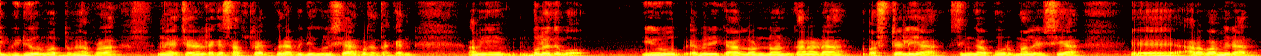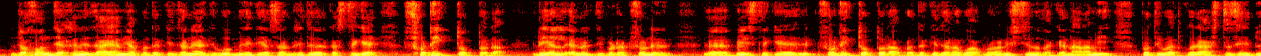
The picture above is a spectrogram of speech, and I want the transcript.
এই ভিডিওর মাধ্যমে। আপনারা চ্যানেলটাকে সাবস্ক্রাইব করে ভিডিওগুলি শেয়ার করতে থাকেন। আমি বলে দেব, Europe, America, London, Canada, Australia, Singapore, Malaysia আরব আমিরাত যখন যেখানে যায়, আমি আপনাদেরকে জানিয়ে দিব মেহেদি হাসান হৃদয়ের কাছ থেকে সঠিক তত্ত্বটা, রিয়েল এনার্জি প্রোডাকশনের পেজ থেকে সঠিক তথ্যটা আপনাদেরকে জানাব, আপনারা নিশ্চিন্ত থাকেন। আর আমি প্রতিবাদ করে আসতেছি দু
